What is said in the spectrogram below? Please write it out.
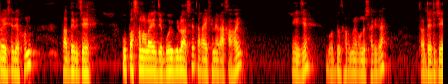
রয়েছে দেখুন, তাদের যে উপাসনালয়ে যে বইগুলো আছে, তারা এখানে রাখা হয়। এই যে বৌদ্ধ ধর্মের অনুসারীরা তাদের যে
